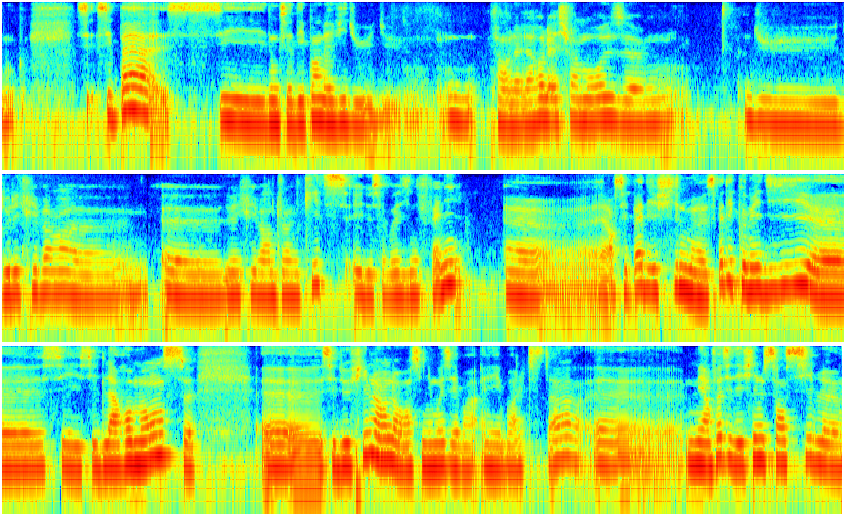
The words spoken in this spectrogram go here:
Donc c'est pas donc ça dépend de la vie du, enfin la, relation amoureuse du, de l'écrivain de l'écrivain John Keats et de sa voisine Fanny alors c'est pas des films, c'est pas des comédies, euh, c'est de la romance. Euh, c'est deux films, hein, Laurence Inouez et, et Bright Star. mais en fait, c'est des films sensibles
